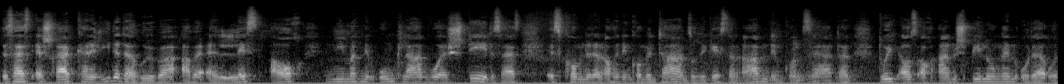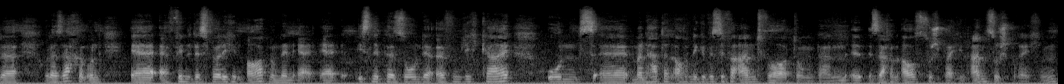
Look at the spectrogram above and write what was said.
das heißt, er schreibt keine Lieder darüber, aber er lässt auch niemanden im Unklaren, wo er steht. Das heißt, es kommen dann auch in den Kommentaren, so wie gestern Abend im Konzert, dann durchaus auch Anspielungen oder, oder, oder Sachen. Und er, er findet es völlig in Ordnung, denn er, er ist eine Person der Öffentlichkeit und äh, man hat dann auch eine gewisse Verantwortung, dann äh, Sachen auszusprechen, anzusprechen.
